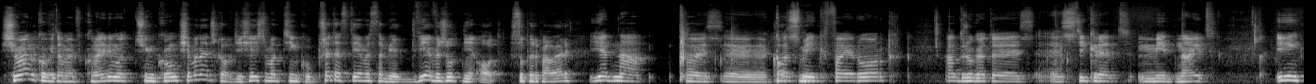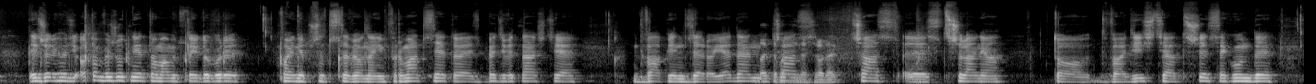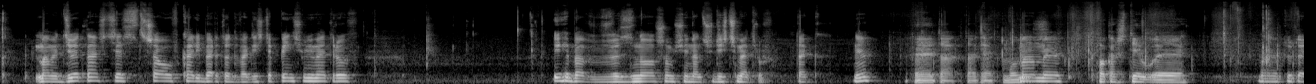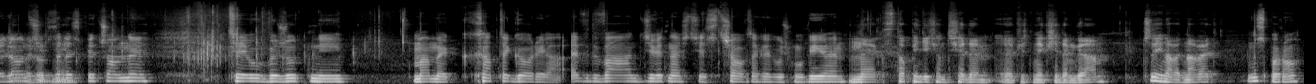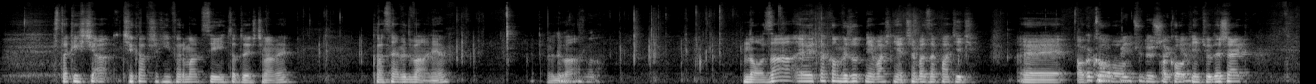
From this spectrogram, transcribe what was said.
Siemanko, witamy w kolejnym odcinku. Siemaneczko, w dzisiejszym odcinku przetestujemy sobie dwie wyrzutnie od Superpower. Jedna to jest e, Cosmic Firework, a druga to jest e, Secret Midnight. I jeżeli chodzi o tą wyrzutnię, to mamy tutaj do góry fajnie przedstawione informacje. To jest B19 2501. No i to bardziej na czas środek. czas e, strzelania to 23 sekundy. Mamy 19 strzałów, kaliber to 25 mm. I chyba wznoszą się na 30 metrów, tak, nie? E, tak, tak, jak mówisz. Mamy, Pokaż tył. E, mamy tutaj wyrzutni. zabezpieczony, tył wyrzutni, mamy kategoria F2, 19 strzałów, tak jak już mówiłem, NEC 157,7 gram, czyli nawet nawet. no sporo. Z takich cia- ciekawszych informacji, co tu jeszcze mamy? Klasa F2, nie? F2. No, za e, taką wyrzutnię właśnie trzeba zapłacić e, około, Około pięciu dyszek, Około nie? pięciu dyszek.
